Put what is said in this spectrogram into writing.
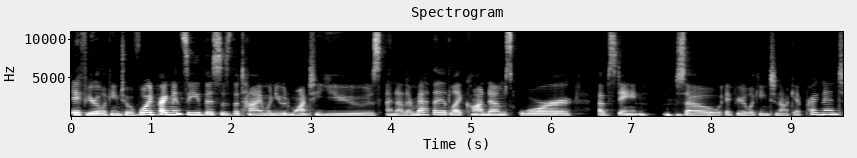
If you're looking to avoid pregnancy, this is the time when you would want to use another method like condoms or abstain. Mm-hmm. So, if you're looking to not get pregnant,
